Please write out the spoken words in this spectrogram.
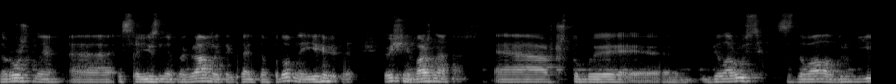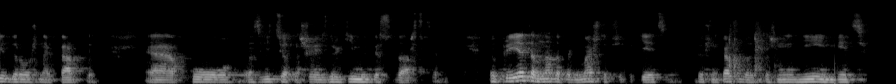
дорожные э, и союзные программы и так далее и тому подобное. И, очень важно, чтобы Беларусь создавала другие дорожные карты по развитию отношений с другими государствами. Но при этом надо понимать, что все-таки эти карты должны не иметь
